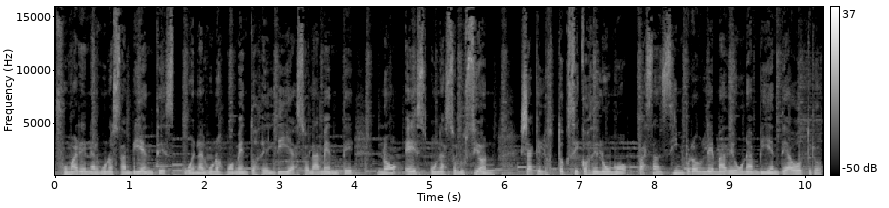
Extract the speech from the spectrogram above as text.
fumar en algunos ambientes o en algunos momentos del día solamente no es una solución, ya que los tóxicos del humo pasan sin problema de un ambiente a otro.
